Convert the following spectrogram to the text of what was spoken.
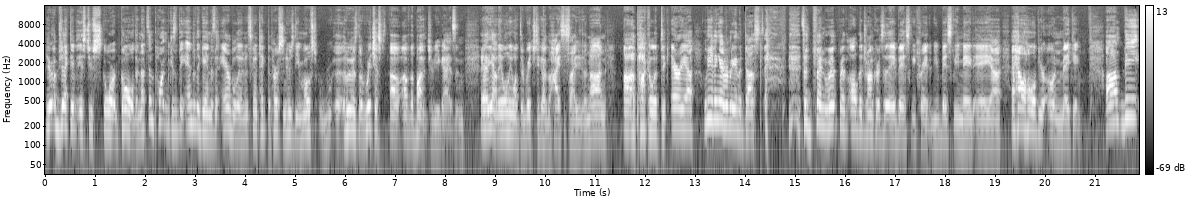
your objective is to score gold, and that's important because at the end of the game there's an air balloon, and it's gonna take the person who's the most, uh, who is the richest of, of, the bunch of you guys. And uh, yeah, they only want the rich to go to the high society, the non uh, apocalyptic area, leaving everybody in the dust. to fend with, with all the drunkards that they basically created. You've basically made a uh, a hellhole of your own making. Um, the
